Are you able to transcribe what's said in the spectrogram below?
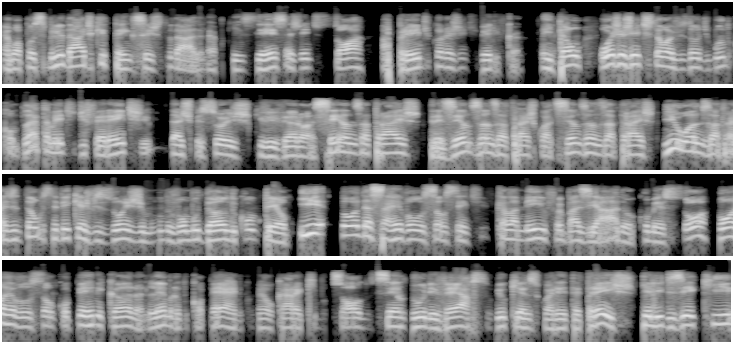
é uma possibilidade que tem que ser estudada, né? Porque em ciência a gente só aprende quando a gente verifica. Então, hoje a gente tem uma visão de mundo completamente diferente das pessoas que viveram há 100 anos atrás, 300 anos atrás, 400 anos atrás, mil anos atrás. Então, você vê que as visões de mundo vão mudando com o tempo. E toda essa revolução científica, ela meio foi baseada, ou começou com a revolução copernicana. Lembra do Copérnico, né? o cara que o Sol no centro do universo, 1543, que ele dizia que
